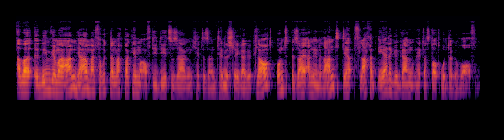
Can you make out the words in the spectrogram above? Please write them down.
aber äh, nehmen wir mal an, ja, mein verrückter Nachbar käme auf die Idee zu sagen, ich hätte seinen Tennisschläger geklaut und sei an den Rand der flachen Erde gegangen und hätte das dort runtergeworfen.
